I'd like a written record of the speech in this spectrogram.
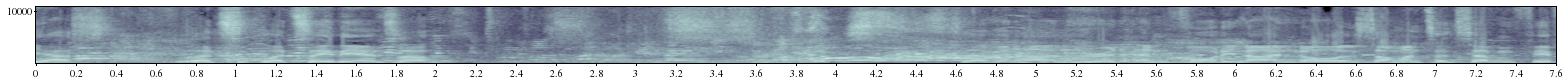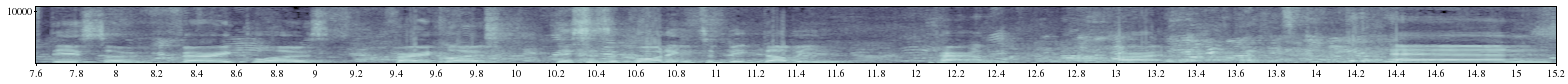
Yes. Let's let's see the answer. $749. Someone said 750, so very close, very close. This is according to Big W, apparently. All right. And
